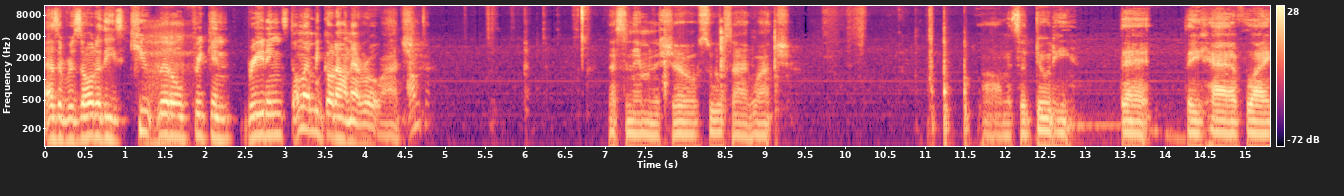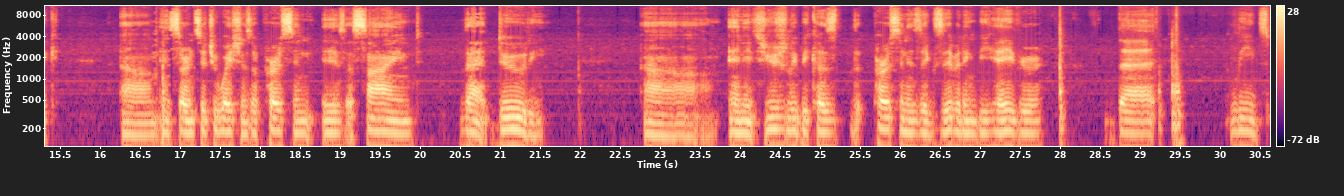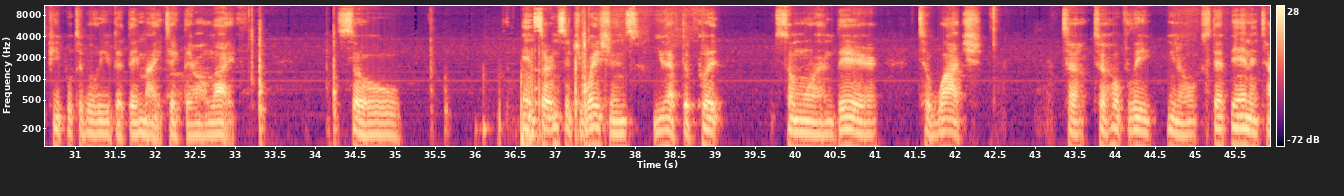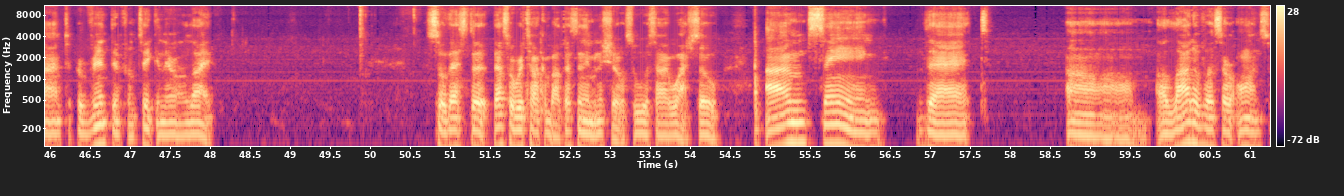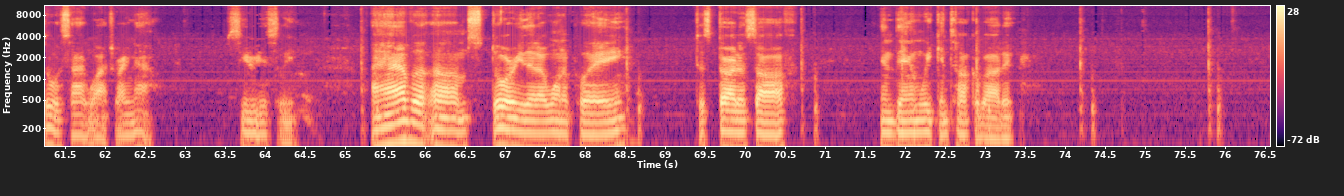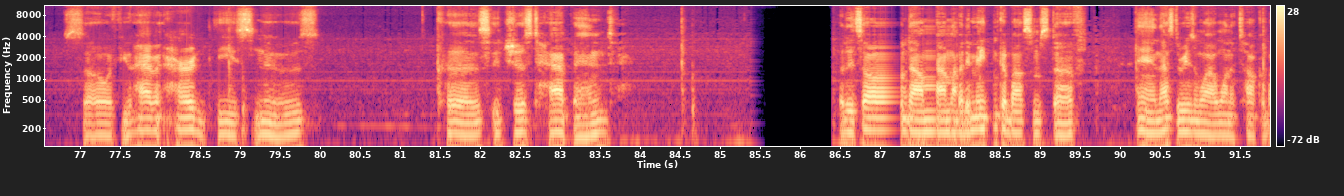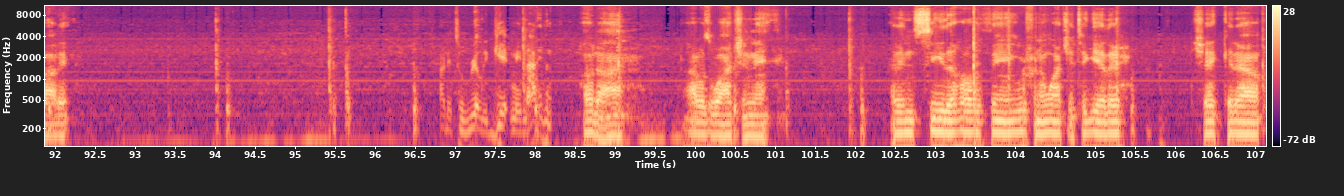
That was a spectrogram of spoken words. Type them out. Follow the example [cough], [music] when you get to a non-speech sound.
as a result of these cute little freaking breedings. Don't let me go down that road. Watch. T- That's the name of the show, Suicide Watch. Um, it's a duty that they have, like um, in certain situations, a person is assigned that duty. Um, and it's usually because the person is exhibiting behavior that leads people to believe that they might take their own life. So, in certain situations, you have to put someone there to watch, to to hopefully you know step in in time to prevent them from taking their own life. So that's the that's what we're talking about. That's the name of the show, Suicide Watch. So I'm saying that um, a lot of us are on suicide watch right now. Seriously. I have a um, story that I want to play to start us off, and then we can talk about it. So, if you haven't heard these news, because it just happened, but it's all down my line, but it made me think about some stuff, and that's the reason why I want to talk about it. started to really get me. Not even Hold on. I was watching it. I didn't see the whole thing. We're going to watch it together. Check it out.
